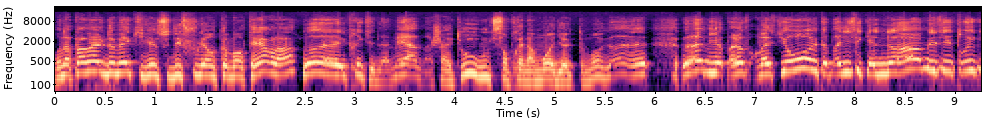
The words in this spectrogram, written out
On a pas mal de mecs qui viennent se défouler en commentaire, là. Écrit que c'est de la merde, machin et tout, ou qui s'en prennent à moi directement. Mais il n'y a pas d'information, et t'as pas dit c'est quel nom, et ces trucs.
